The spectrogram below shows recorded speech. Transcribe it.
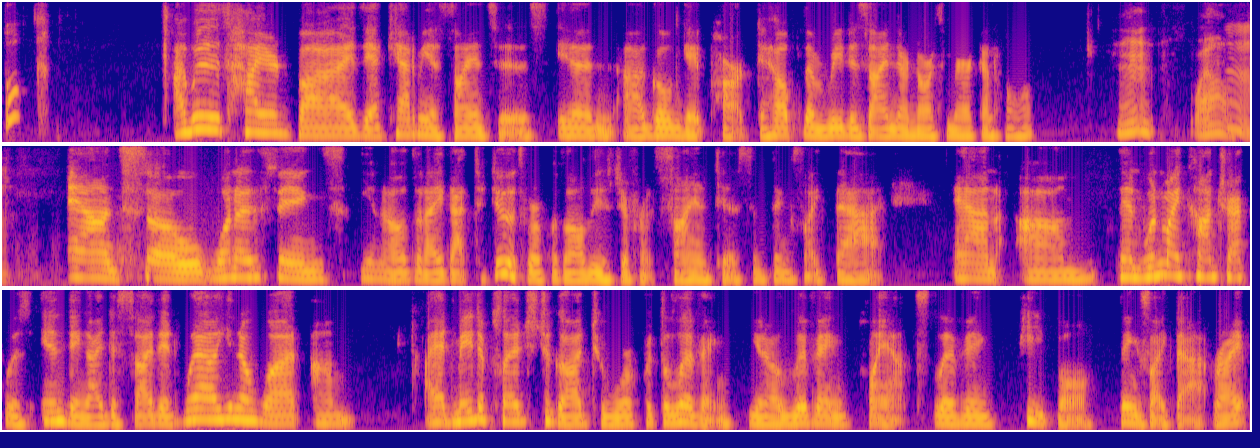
book. I was hired by the Academy of Sciences in uh, Golden Gate Park to help them redesign their North American Hall. Hmm. Wow. Hmm. And so one of the things, you know, that I got to do is work with all these different scientists and things like that. And um, then when my contract was ending, I decided, well, you know what? Um, I had made a pledge to God to work with the living, you know, living plants, living people, things like that, right?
